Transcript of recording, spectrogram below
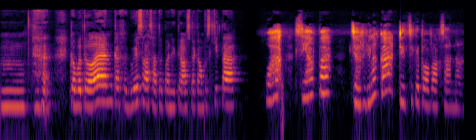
Hmm, kebetulan kakak gue salah satu panitia ospek kampus kita. Wah, siapa? Jangan bilang Kak Adit si ketua pelaksana.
